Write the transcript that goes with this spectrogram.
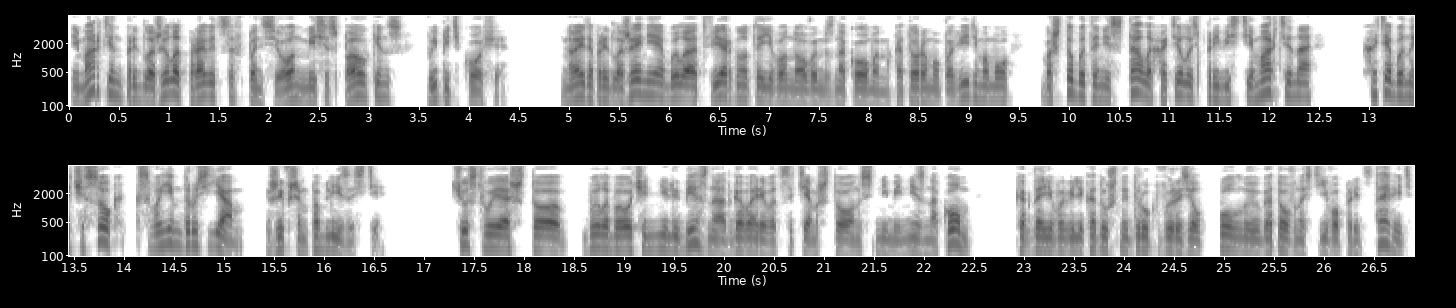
и Мартин предложил отправиться в пансион миссис Паукинс выпить кофе. Но это предложение было отвергнуто его новым знакомым, которому, по-видимому, во что бы то ни стало хотелось привести Мартина хотя бы на часок к своим друзьям, жившим поблизости. Чувствуя, что было бы очень нелюбезно отговариваться тем, что он с ними не знаком, когда его великодушный друг выразил полную готовность его представить,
